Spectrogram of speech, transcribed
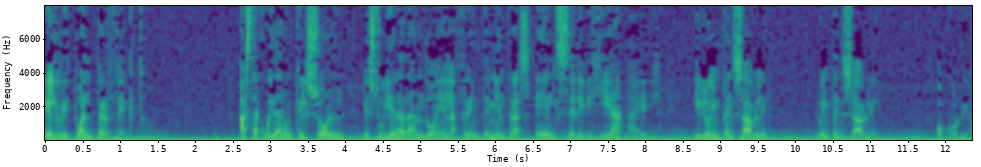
el ritual perfecto. Hasta cuidaron que el sol le estuviera dando en la frente mientras él se dirigía a él. Y lo impensable, lo impensable, ocurrió.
